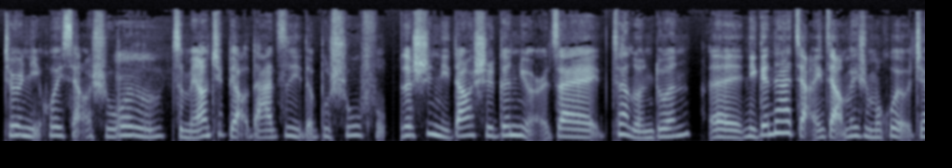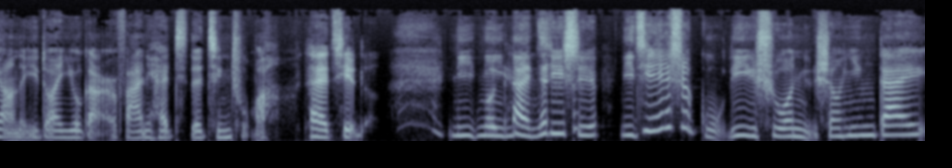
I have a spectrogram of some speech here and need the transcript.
就是你会想说，嗯，怎么样去表达自己的不舒服？那是你当时跟女儿在在伦敦，呃，你跟大家讲一。讲为什么会有这样的一段有感而发？你还记得清楚吗？太记得。你你看，其实你其实是鼓励说女生应该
